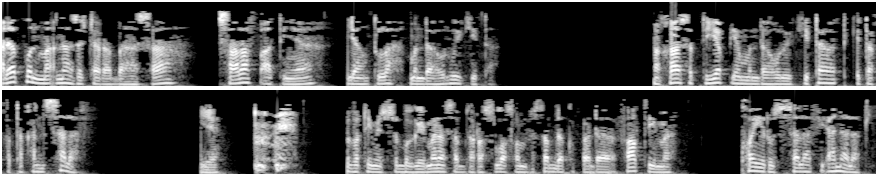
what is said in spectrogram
Adapun makna secara bahasa, salaf artinya yang telah mendahului kita. Maka setiap yang mendahului kita, kita katakan salaf. Ya. Seperti sebagaimana sabda Rasulullah SAW bersabda kepada Fatimah, khairus salafi analaki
